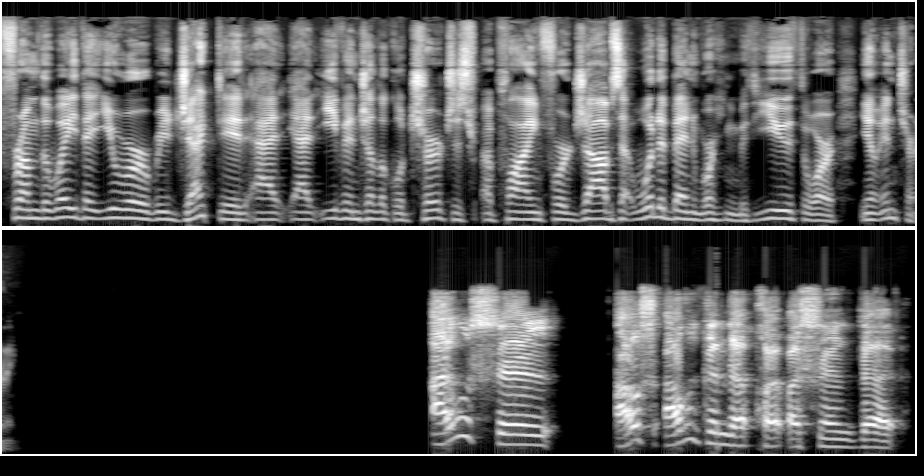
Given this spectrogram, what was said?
from the way that you were rejected at at evangelical churches applying for jobs that would have been working with youth or you know interning? I would say i was I'll begin that part by saying that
